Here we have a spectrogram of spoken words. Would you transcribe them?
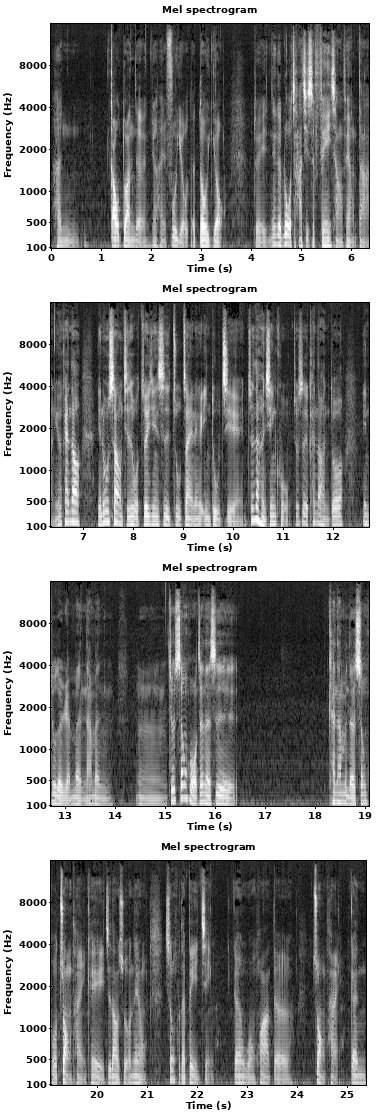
很高端的，就很富有的都有。对，那个落差其实非常非常大。你会看到沿路上，其实我最近是住在那个印度街，真的很辛苦，就是看到很多印度的人们，他们。嗯，就生活真的是看他们的生活状态，可以知道说那种生活的背景跟文化的状态，跟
